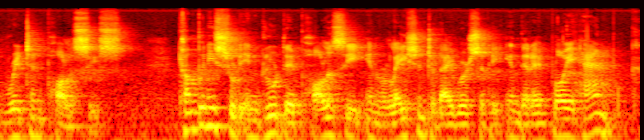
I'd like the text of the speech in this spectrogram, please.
written policies. Companies should include their policy in relation to diversity in their employee handbook.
